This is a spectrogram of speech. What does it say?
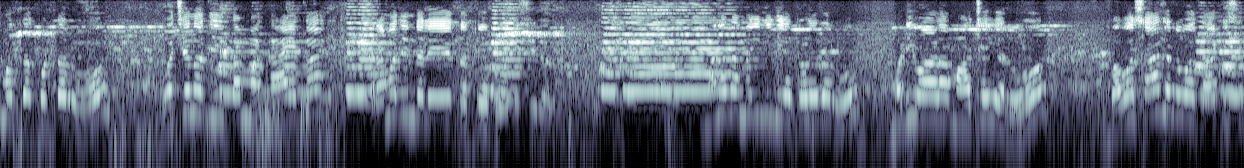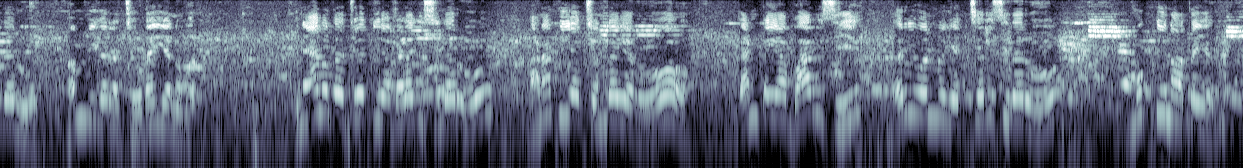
ಮೊದ್ದ ಕೊಟ್ಟರು. ವಚನದಿ ತಮ್ಮ ಕಾಯಕ ಕ್ರಮದಿಂದಲೇ ತತ್ವ ಬೋಧಿಸಿದರು. ಮನದ ಮೈಲಿಗೆಯ ತೊಳೆದರು ಮಡಿವಾಳ ಮಾಚಯ್ಯರು, ಭವಸಾಗರವ ದಾಟಿಸಿದರು ಅಂಬಿಗರ ಚೌಡಯ್ಯನವರು. ಜ್ಞಾನದ ಜ್ಯೋತಿಯ ಬೆಳಗಿಸಿದರು ಅಣತಿಯ ಚಂದಯ್ಯರು ಗಂಟೆಯ ಬಾರಿಸಿ ಅರಿವನ್ನು ಎಚ್ಚರಿಸಿದರು ಮುಕ್ತಿನಾಥಯ್ಯರು.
